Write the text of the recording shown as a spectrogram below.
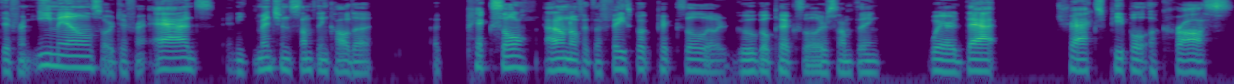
different emails or different ads. And he mentioned something called a, a pixel. I don't know if it's a Facebook pixel or Google pixel or something, where that tracks people across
